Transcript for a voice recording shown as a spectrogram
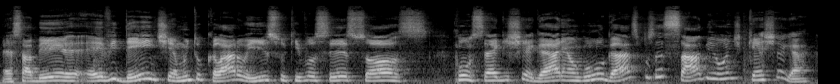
é saber, é evidente, é muito claro isso que você só consegue chegar em algum lugar se você sabe onde quer chegar.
